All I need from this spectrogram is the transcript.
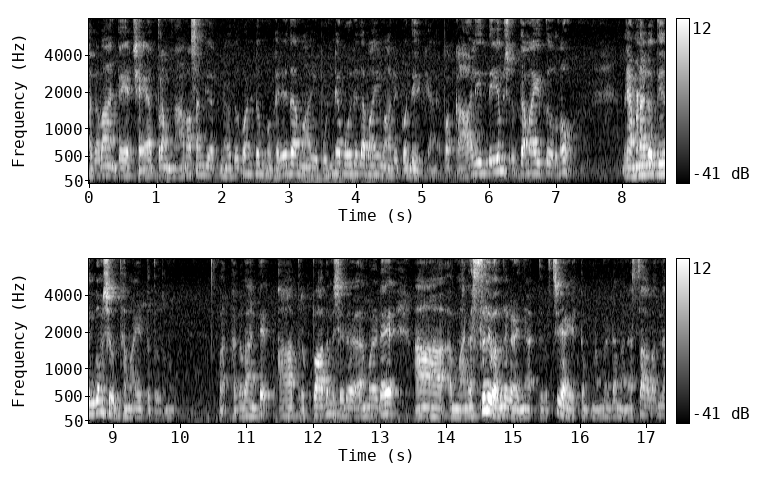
ഭഗവാന്റെ ക്ഷേത്രം നാമസങ്കീർത്തനം അതുകൊണ്ട് മുഖരിതമായി പുണ്യപൂരിതമായി മാറിക്കൊണ്ടിരിക്കുകയാണ്. ഇപ്പോൾ കാളിന്തിയും ശുദ്ധമായി തീർന്നു രമണഗദ്വീപും ശുദ്ധമായിട്ട് തീർന്നു. ഭഗവാന്റെ ആ തൃപ്പാദം ശരി നമ്മളുടെ ആ മനസ്സിൽ വന്നു കഴിഞ്ഞാൽ തീർച്ചയായിട്ടും നമ്മളുടെ മനസ്സാകുന്ന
